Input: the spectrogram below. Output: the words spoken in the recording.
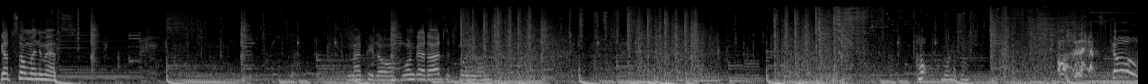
Got so many mats. Might be low. One guy died at 21. Oh my god. Oh, let's go!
